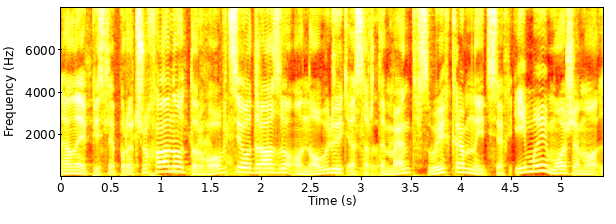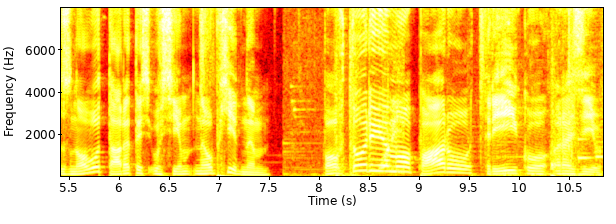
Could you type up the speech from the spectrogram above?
але після прочухану торговці одразу оновлюють асортимент в своїх крамницях, і ми можемо знову таритись усім необхідним. Повторюємо пару трійку разів.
